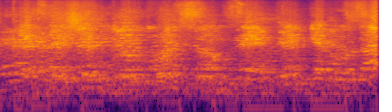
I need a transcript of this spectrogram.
Pasch. Danke für die tollen Gelegenheiten.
